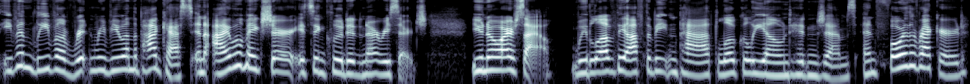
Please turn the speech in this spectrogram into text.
even leave a written review on the podcast, and I will make sure it's included in our research. You know our style. We love the off the beaten path, locally owned hidden gems. And for the record,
